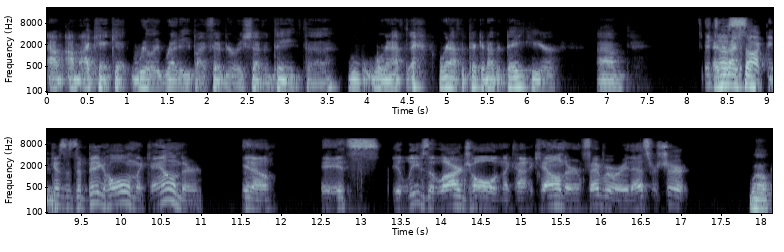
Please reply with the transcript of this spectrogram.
I'm, I'm I can not get really ready by February 17th. Uh, we're gonna have to we're gonna have to pick another date here. Um, it does suck because it's a big hole in the calendar. You know, it's it leaves a large hole in the calendar in February. That's for sure. Well,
